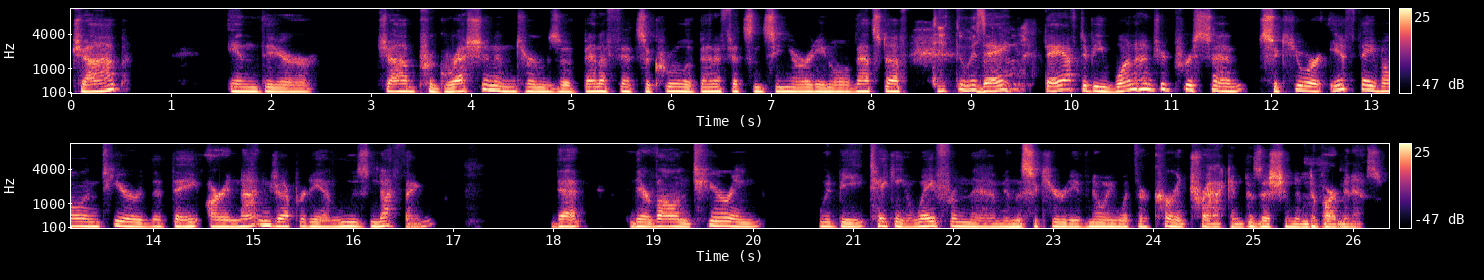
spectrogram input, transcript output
job, in their job progression in terms of benefits, accrual of benefits and seniority and all of that stuff. They they have to be 100% secure if they volunteer that they are not in jeopardy and lose nothing that their volunteering would be taking away from them in the security of knowing what their current track and position and department is.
